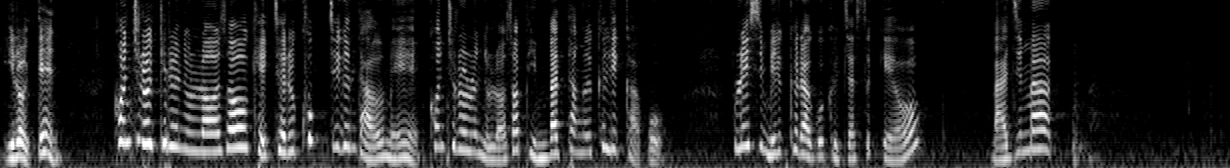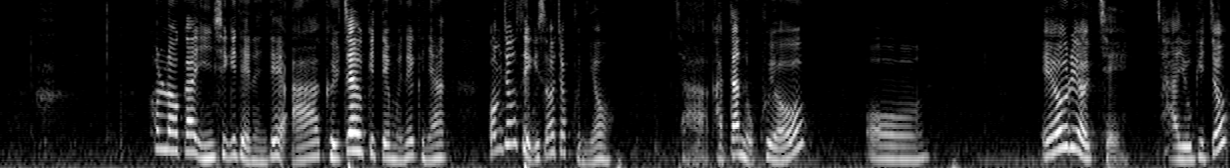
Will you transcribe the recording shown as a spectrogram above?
이럴 땐 컨트롤 키를 눌러서 객체를 쿡 찍은 다음에 컨트롤을 눌러서 빈 바탕을 클릭하고 Fresh Milk라고 글자 쓸게요. 마지막 컬러가 인식이 되는데 아 글자였기 때문에 그냥 검정색이 써졌군요. 자 갖다 놓고요. 어, Arial체 자 여기죠.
